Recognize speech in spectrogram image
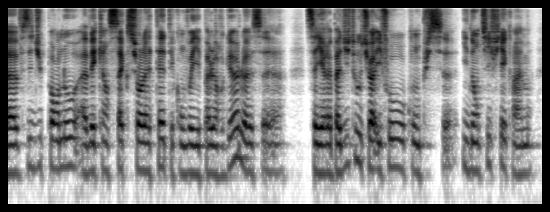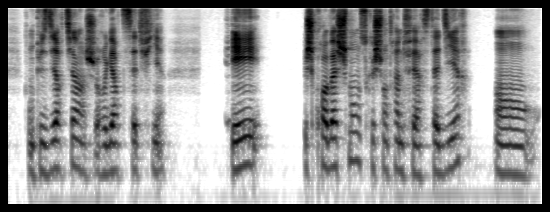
euh, faisaient du porno avec un sac sur la tête et qu'on voyait pas leur gueule, ça, ça irait pas du tout. Tu vois, il faut qu'on puisse identifier quand même, qu'on puisse dire tiens, je regarde cette fille. Et je crois vachement en ce que je suis en train de faire, c'est-à-dire en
